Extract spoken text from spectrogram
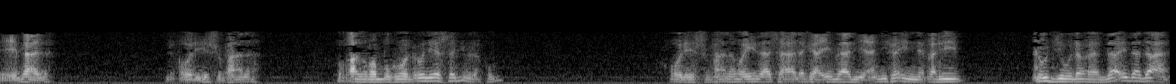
لعباده لقوله سبحانه وقال ربكم ادعوني استجب لكم. قوله سبحانه وإذا سألك عبادي عني فإني قريب أجيب دعوه الداء إذا دعان.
